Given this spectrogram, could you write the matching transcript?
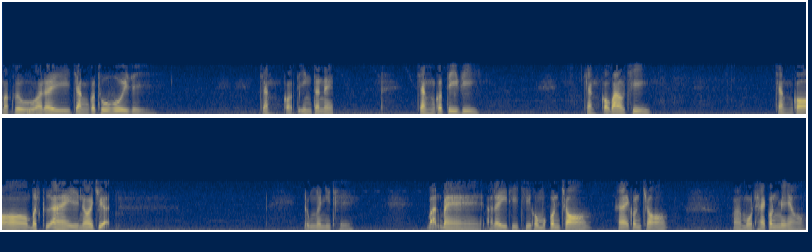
Mặc dù ở đây chẳng có thú vui gì, chẳng có internet, chẳng có tivi, chẳng có báo chí, chẳng có bất cứ ai để nói chuyện. Đúng là như thế. Bạn bè ở đây thì chỉ có một con chó, hai con chó và một hai con mèo.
